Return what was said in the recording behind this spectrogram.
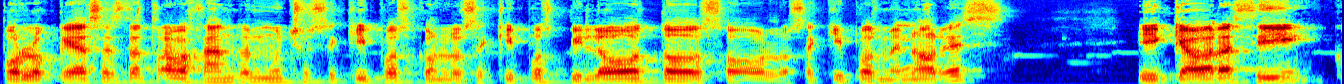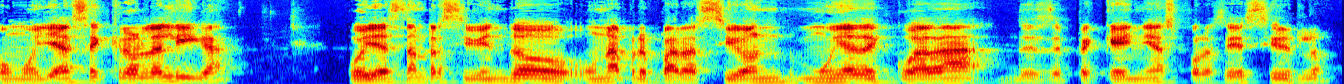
por lo que ya se está trabajando en muchos equipos con los equipos pilotos o los equipos menores y que ahora sí, como ya se creó la liga, pues ya están recibiendo una preparación muy adecuada desde pequeñas, por así decirlo,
